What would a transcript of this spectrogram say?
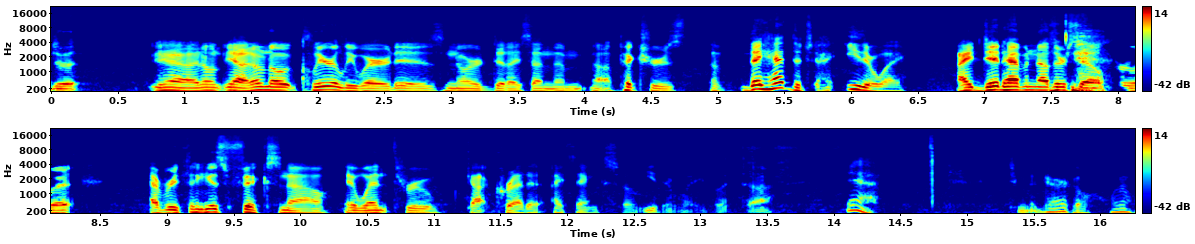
Do it. Yeah, I don't. Yeah, I don't know clearly where it is, nor did I send them uh, pictures. Of, they had the either way. I did have another sale through it. Everything is fixed now. It went through, got credit, I think. So either way, but uh, yeah, tuna gargo. What a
